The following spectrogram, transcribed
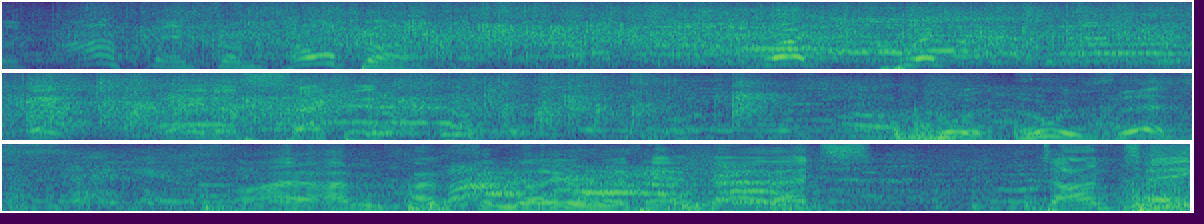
explosive offense from Tulpa. What quick. Wait, wait a second. Who, who is this? Well, I, I'm, I'm familiar with him. Uh, that's Dante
